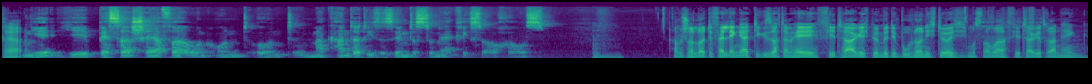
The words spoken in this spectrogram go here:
Ja. Und je, je besser, schärfer und, und, und markanter diese sind, desto mehr kriegst du auch raus. Mhm. Haben schon Leute verlängert, die gesagt haben, hey, vier Tage, ich bin mit dem Buch noch nicht durch, ich muss noch mal vier Tage dranhängen?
